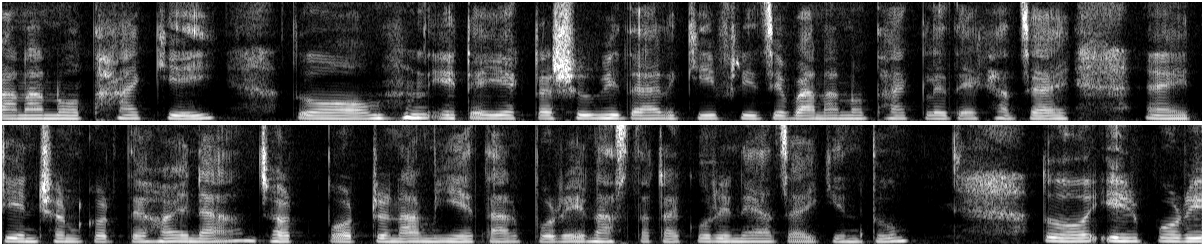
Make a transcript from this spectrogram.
বানানো থাকেই। তো এটাই একটা সুবিধা আর কি ফ্রিজে বানানো থাকলে দেখা যায় টেনশন করতে হয় না, ঝটপট নামিয়ে তারপরে নাস্তাটা করে নেওয়া যায় কিন্তু। তো এরপরে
